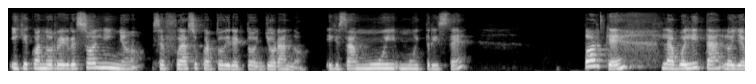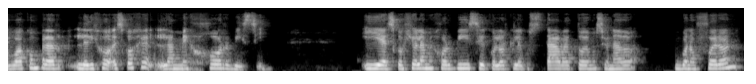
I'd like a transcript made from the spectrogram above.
y que cuando regresó el niño se fue a su cuarto directo llorando y que estaba muy, muy triste porque la abuelita lo llevó a comprar, le dijo, escoge la mejor bici. Y escogió la mejor bici, el color que le gustaba, todo emocionado. Bueno, fueron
